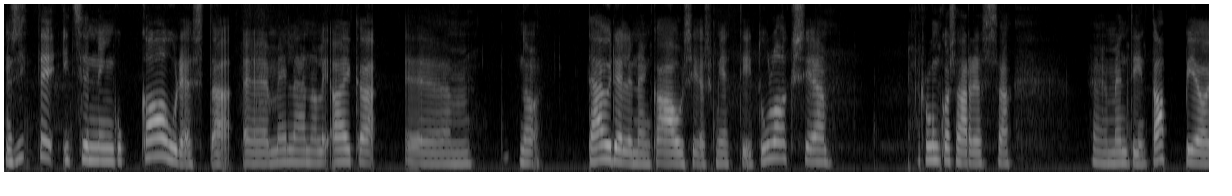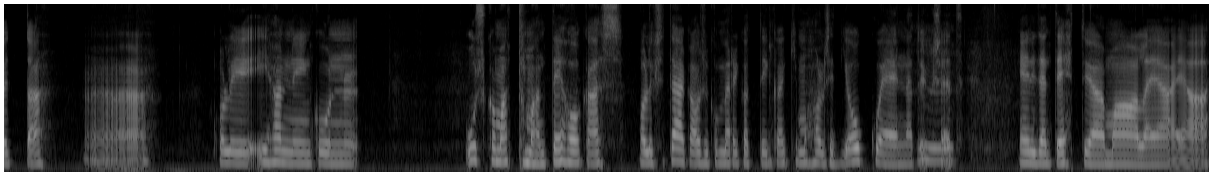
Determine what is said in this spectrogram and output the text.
No sitten itse niin kuin kaudesta. Meillähän oli aika no, täydellinen kausi, jos miettii tuloksia. Runkosarjassa mentiin tappioita – oli ihan niin kuin uskomattoman tehokas. Oliko se tämä kausi, kun me rikottiin kaikki mahdolliset joukkueennätykset, mm. eniten tehtyjä maaleja ja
